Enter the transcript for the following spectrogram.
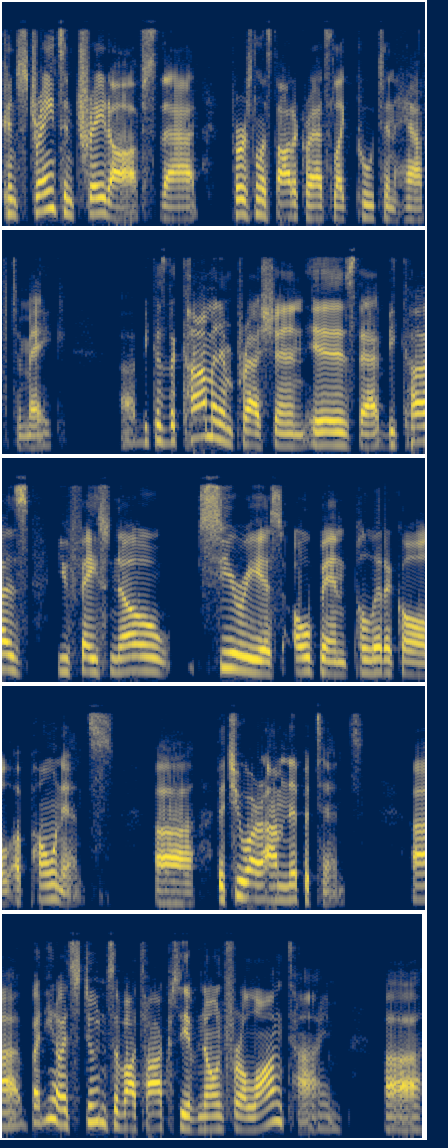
constraints and trade offs that personalist autocrats like Putin have to make. Uh, because the common impression is that because you face no serious, open political opponents, uh, that you are omnipotent. Uh, but you know, as students of autocracy have known for a long time, uh,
